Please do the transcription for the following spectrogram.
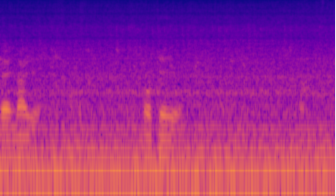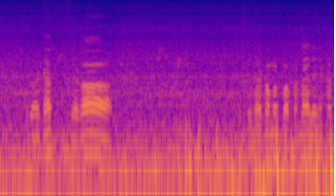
แรงได้อยู่ โอเคอยู่รอยครับ เดี๋ยวก็ สร็จแล้วก็มาปรับกันได้เลยนะครับ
